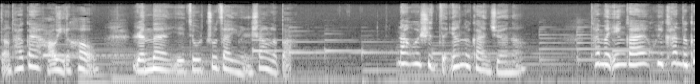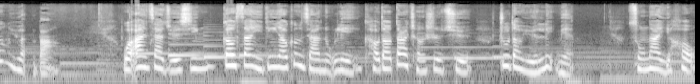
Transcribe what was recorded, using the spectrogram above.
等它盖好以后，人们也就住在云上了吧？那会是怎样的感觉呢？他们应该会看得更远吧？我暗下决心，高三一定要更加努力，考到大城市去，住到云里面。从那以后。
